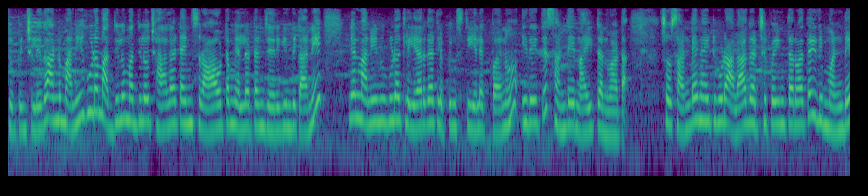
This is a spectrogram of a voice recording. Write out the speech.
చూపించలేదు. అండ్ మనీ కూడా మధ్యలో మధ్యలో చాలా టైమ్స్ రావటం వెళ్ళటం జరిగింది కానీ నేను మనీని కూడా క్లియర్గా క్లిప్పింగ్స్ తీయలేకపోయాను. ఇదైతే సండే నైట్ అనమాట సో సండే నైట్ కూడా అలా గడిచిపోయిన తర్వాత ఇది మండే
